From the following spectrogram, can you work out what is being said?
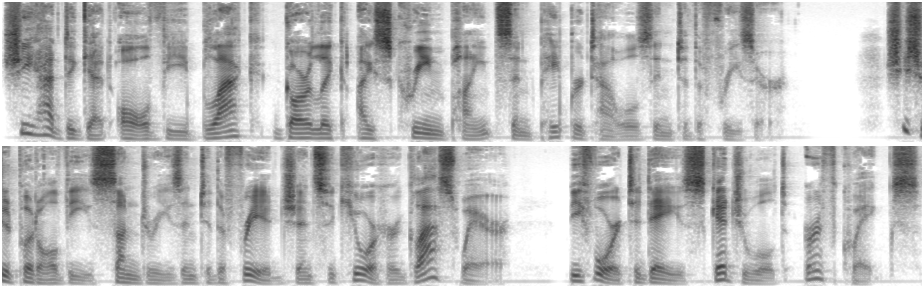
She had to get all the black garlic ice cream pints and paper towels into the freezer. She should put all these sundries into the fridge and secure her glassware before today's scheduled earthquakes.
